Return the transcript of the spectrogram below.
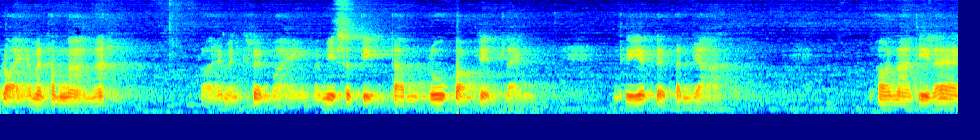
ปล่อยให้มันทำงานนะปล่อยให้มันเคลื่อนไหวแล้วมีสติตามรู้ความเปลี่ยนแปลงถึงจะเกิดปัญญาภาวนาทีแรก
